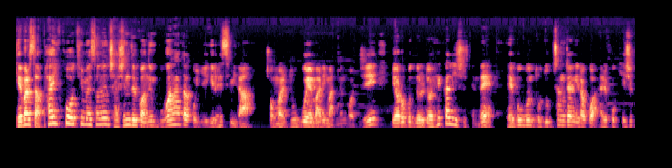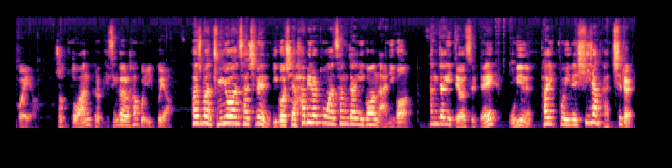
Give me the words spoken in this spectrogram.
개발사 파이코어 팀에서는 자신들과는 무관하다고 얘기를 했습니다. 정말 누구의 말이 맞는 건지 여러분들도 헷갈리실 텐데 대부분 도둑창장이라고 알고 계실 거예요. 저 또한 그렇게 생각을 하고 있고요. 하지만 중요한 사실은 이것이 합의를 통한 상장이건 아니건 상장이 되었을 때 우리는 파이코인의 시장 가치를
